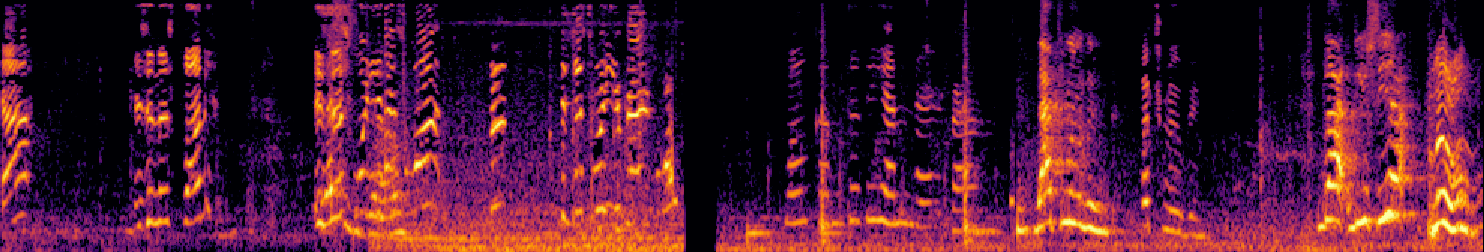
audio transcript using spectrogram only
Yeah? Isn't this funny? Is This this what you dumb. guys want? Is this what you guys want? Welcome to the underground. That's moving. What's moving? That, do you see that? No.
